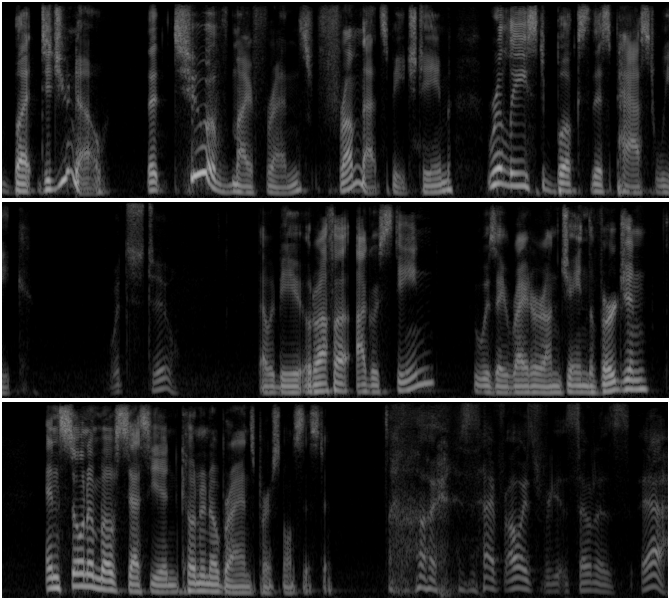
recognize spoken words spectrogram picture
But did you know that two of my friends from that speech team released books this past week? Which two? That would be Rafa Agustin, who was a writer on Jane the Virgin, and Sona Movsesian, Conan O'Brien's personal assistant. Oh, I always forget Sona's. Yeah.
